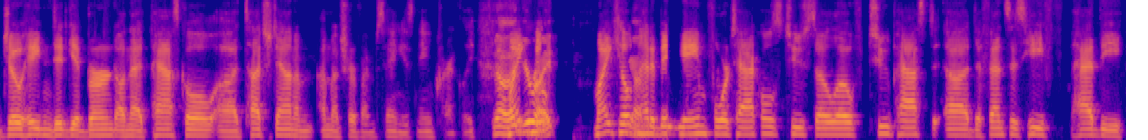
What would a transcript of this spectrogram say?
Joe Haden did get burned on that Pascal uh, touchdown. I'm, I'm not sure if I'm saying his name correctly. No, Mike you're right. Mike Hilton had a big game, four tackles, two solo, two pass uh, defenses. He f- had the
